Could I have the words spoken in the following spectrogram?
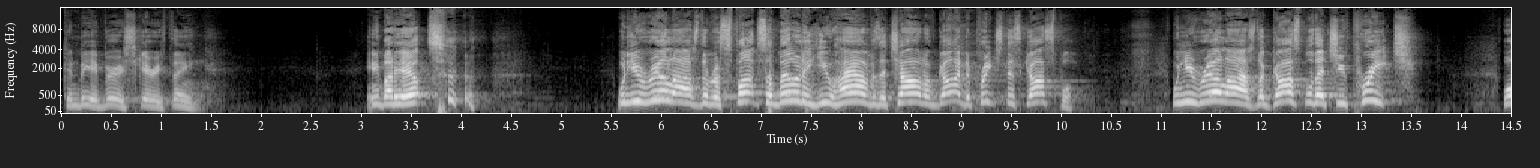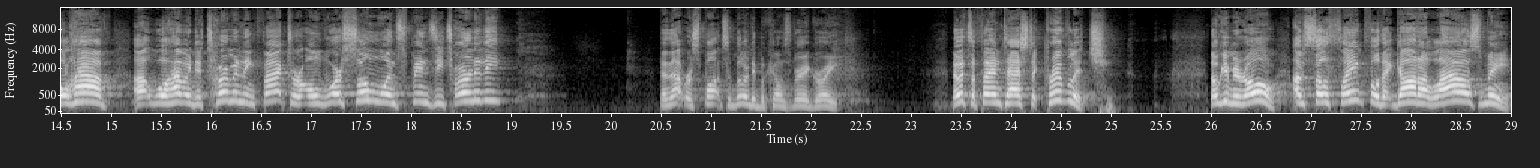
can be a very scary thing. Anybody else? when you realize the responsibility you have as a child of God to preach this gospel, when you realize the gospel that you preach will have, uh, will have a determining factor on where someone spends eternity, then that responsibility becomes very great. Now, it's a fantastic privilege. Don't get me wrong. I'm so thankful that God allows me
